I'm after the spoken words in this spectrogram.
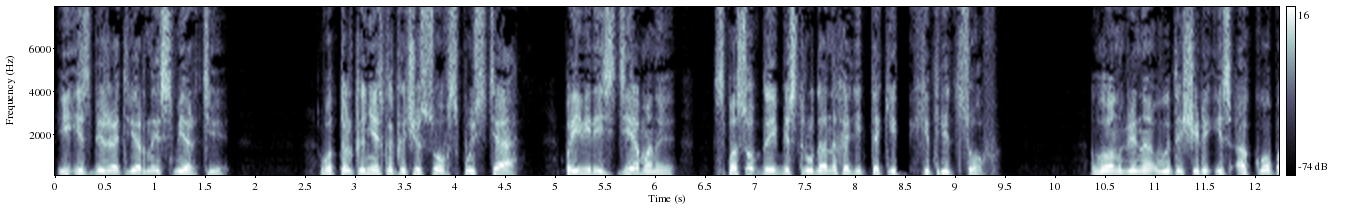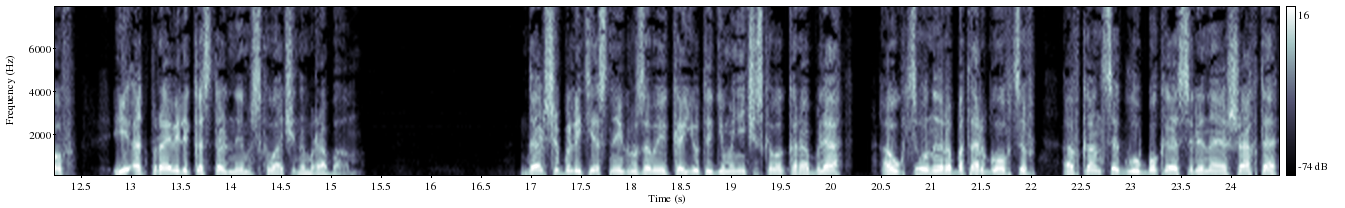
и избежать верной смерти. Вот только несколько часов спустя появились демоны, способные без труда находить таких хитрецов. Лонгрина вытащили из окопов и отправили к остальным схваченным рабам. Дальше были тесные грузовые каюты демонического корабля, аукционы работорговцев, а в конце глубокая соляная шахта,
